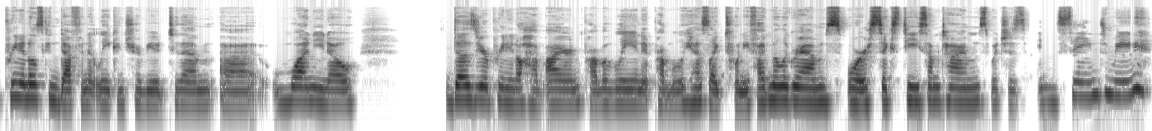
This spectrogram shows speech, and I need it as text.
prenatals can definitely contribute to them. Uh, one, you know, does your prenatal have iron? Probably, and it probably has like 25 milligrams or 60 sometimes, which is insane to me.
